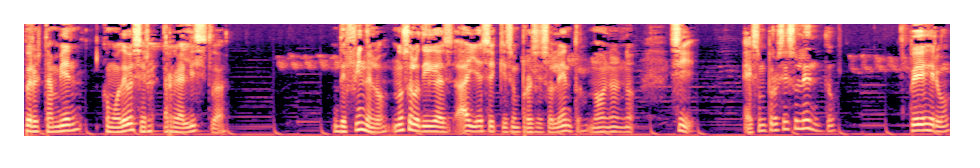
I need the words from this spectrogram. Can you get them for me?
pero también, como debe ser realista, defínelo. No solo digas, ay, ya sé que es un proceso lento. No, no, no. Sí, es un proceso lento, pero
